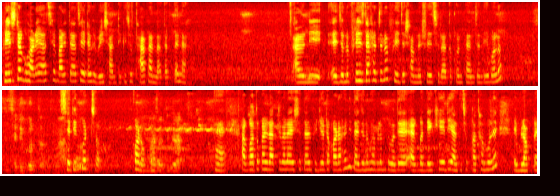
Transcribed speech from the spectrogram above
ফ্রিজটা ঘরে আছে বাড়িতে আছে এটা ভেবেই শান্তি। কিছু থাক আর না থাক তাই না? আর উনি এই জন্য ফ্রিজ দেখার জন্য ফ্রিজের সামনে শুয়েছিল এতক্ষণ ফ্যান চালিয়ে বলো? সেটিং করছ? করো করো। হ্যাঁ আর গতকাল রাত্রিবেলা এসে তার ভিডিওটা করা হয়নি, তাই জন্য ভাবলাম তোমাদের একবার দেখিয়ে দিই আর কিছু কথা বলে এই ব্লগটা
